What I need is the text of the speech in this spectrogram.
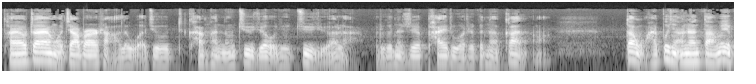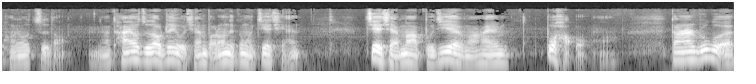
他要再让我加班啥的，我就看看能拒绝我就拒绝了，我就跟他直接拍桌子跟他干啊。但我还不想让咱单位朋友知道，那他要知道我真有钱，保证得跟我借钱，借钱吧不借完还不好啊。当然如果。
